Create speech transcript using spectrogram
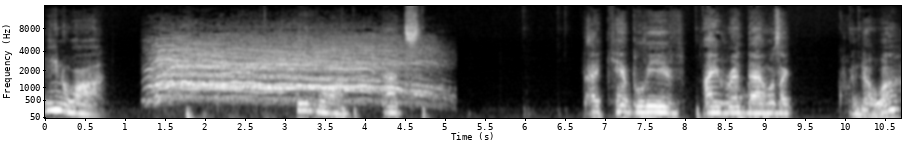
Quinoa. Quinoa. That's. I can't believe I read that and was like, quinoa?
